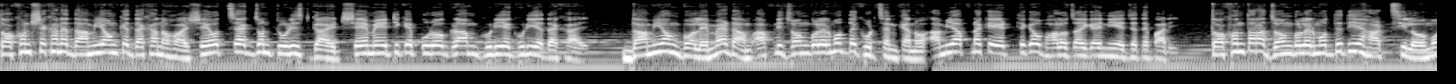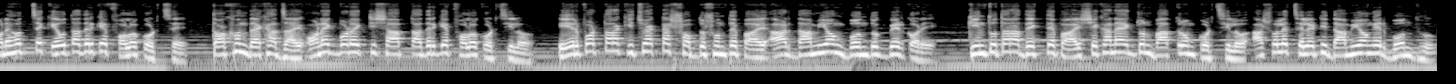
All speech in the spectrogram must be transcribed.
তখন সেখানে দামি অঙ্কে দেখানো হয়, সে হচ্ছে একজন ট্যুরিস্ট গাইড। সে মেয়েটিকে পুরো গ্রাম ঘুরিয়ে ঘুরিয়ে দেখায়। দামিয়ং বলে, ম্যাডাম, আপনি জঙ্গলের মধ্যে ঘুরছেন কেন? আমি আপনাকে এর থেকেও ভালো জায়গায় নিয়ে যেতে পারি। তখন তারা জঙ্গলের মধ্যে দিয়ে হাঁটছিল, মনে হচ্ছে কেউ তাদেরকে ফলো করছে। তখন দেখা যায়, অনেক বড় একটি সাপ তাদেরকে ফলো করছিল। এরপর তারা কিছু একটা শব্দ শুনতে পায় আর দামিয়ং বন্দুক বের করে। কিন্তু তারা দেখতে পায়, সেখানে একজন বাথরুম করছিল। আসলে ছেলেটি দামিয়ং এর বন্ধু।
